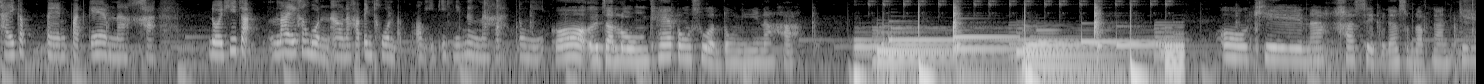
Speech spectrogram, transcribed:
ใช้กับแปรงปัดแก้มนะคะ โดยที่จะไล่ข้างบนเอานะคะ เป็นโทนแบบออกอิดๆนิดนึงนะคะ ตรงนี้ ก็เอยจะลงแค่ตรงส่วนตรงนี้นะคะโอ เคนะคะเสร็จไปแล้วสำหรับงานแก้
